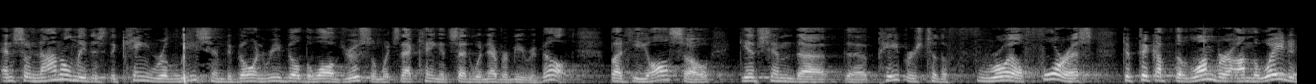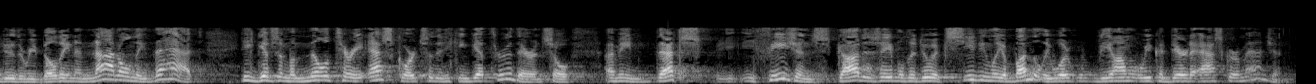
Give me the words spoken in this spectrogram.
and so not only does the king release him to go and rebuild the wall of Jerusalem, which that king had said would never be rebuilt, but he also gives him the, the papers to the royal forest to pick up the lumber on the way to do the rebuilding. And not only that, he gives him a military escort so that he can get through there. And so, I mean, that's Ephesians. God is able to do exceedingly abundantly beyond what we could dare to ask or imagine.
